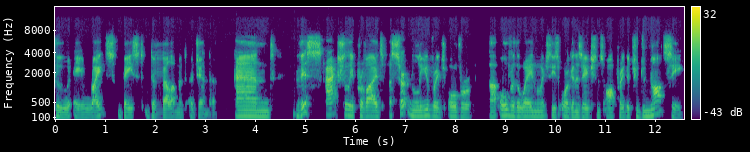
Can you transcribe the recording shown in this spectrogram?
to a rights based development agenda. And this actually provides a certain leverage over uh, over the way in which these organizations operate that you do not see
